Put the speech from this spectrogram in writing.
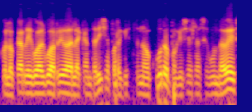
colocar digo, algo arriba de la alcantarilla para que esto no ocurra, porque ya es la segunda vez?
